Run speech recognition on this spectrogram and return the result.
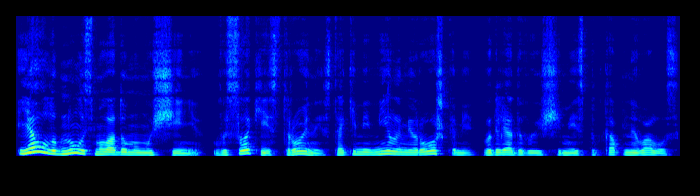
Я улыбнулась молодому мужчине, высокий и стройный, с такими милыми рожками, выглядывающими из-под копны волос.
